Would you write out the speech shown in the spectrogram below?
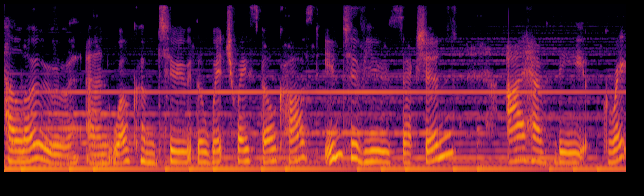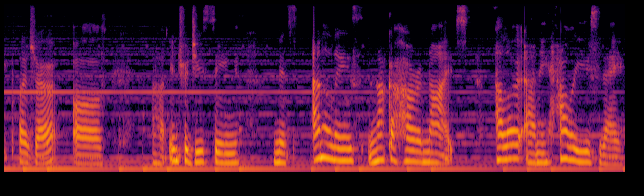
Hello, and welcome to the Witch Way Spellcast interview section. I have the great pleasure of uh, introducing Miss Anneliese Nakahara Knight. Hello, Annie. How are you today?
